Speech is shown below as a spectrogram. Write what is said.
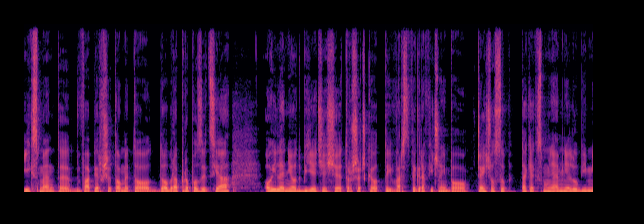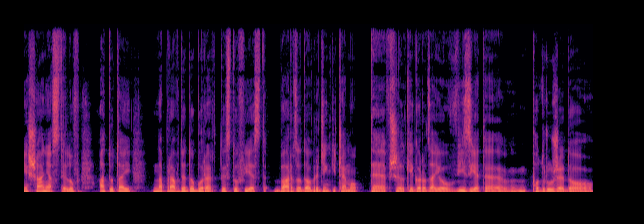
X-Men, te dwa pierwsze tomy to dobra propozycja o ile nie odbijecie się troszeczkę od tej warstwy graficznej, bo część osób, tak jak wspomniałem, nie lubi mieszania stylów, a tutaj naprawdę dobór artystów jest bardzo dobry, dzięki czemu te wszelkiego rodzaju wizje, te podróże do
